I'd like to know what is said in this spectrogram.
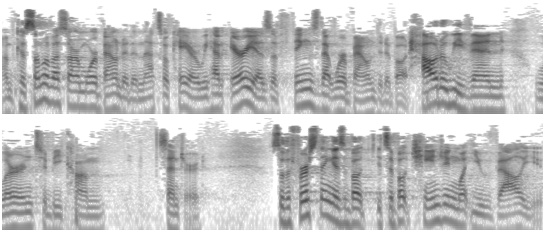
because um, some of us are more bounded, and that's okay. Or we have areas of things that we're bounded about. How do we then learn to become centered? So the first thing is about it's about changing what you value.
